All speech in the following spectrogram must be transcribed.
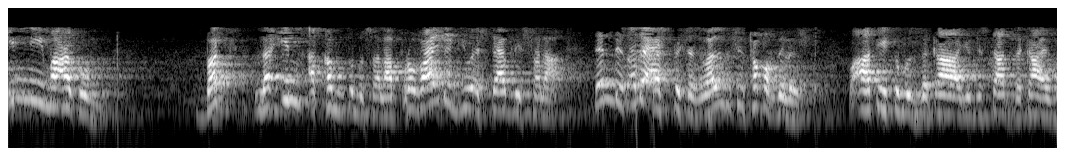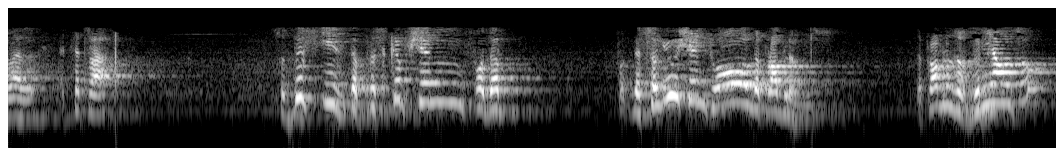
inni ma'akum. But, la in aqamtum salah, provided you establish salah. Then there's other aspects as well, this is top of the list. وَآتِيْتُمُ الزَّكَاةَ You discharge zakah as well, etc. So this is the prescription for the, for the solution to all the problems. The problems of dunya also,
